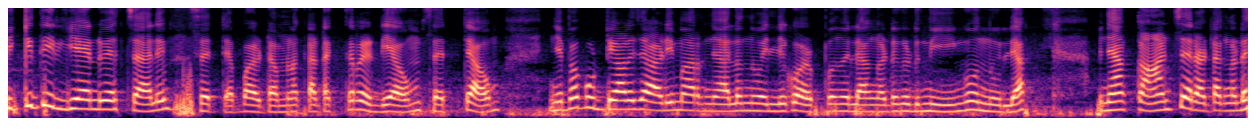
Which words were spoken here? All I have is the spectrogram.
തിക്കി തിരികെയാണ്ട് വെച്ചാൽ സെറ്റപ്പ് ആയിട്ടോ. നമ്മളെ കടക്ക റെഡിയാവും സെറ്റാവും ഇനിയിപ്പോൾ കുട്ടികൾ ചാടി മറിഞ്ഞാലൊന്നും വലിയ കുഴപ്പമൊന്നുമില്ല. അങ്ങോട്ട് ഇങ്ങോട്ട് നീങ്ങുമൊന്നുമില്ല ഞാൻ കാണിച്ചു തരാം കേട്ടോ അങ്ങോട്ട്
